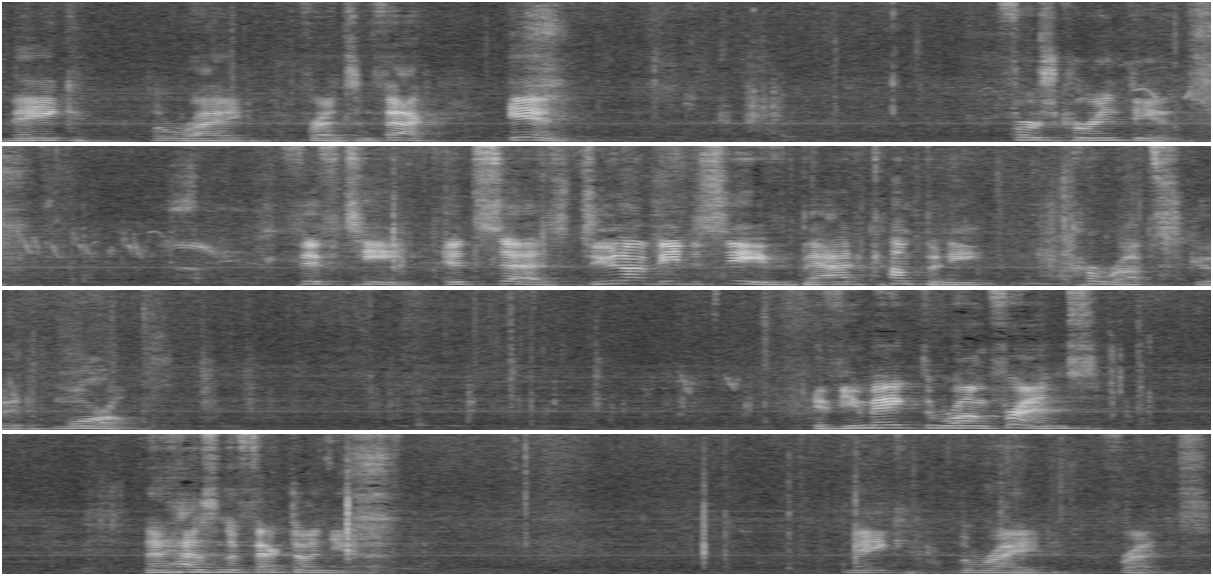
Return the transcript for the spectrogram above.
Make the right friends. In fact, in 1 Corinthians 15, it says, Do not be deceived, bad company corrupts good morals. If you make the wrong friends, that has an effect on you. Make the right friends.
